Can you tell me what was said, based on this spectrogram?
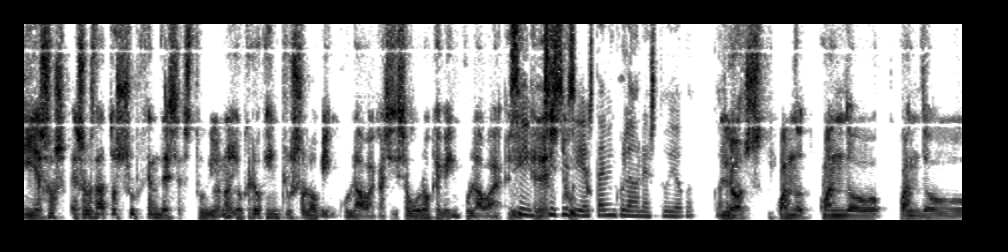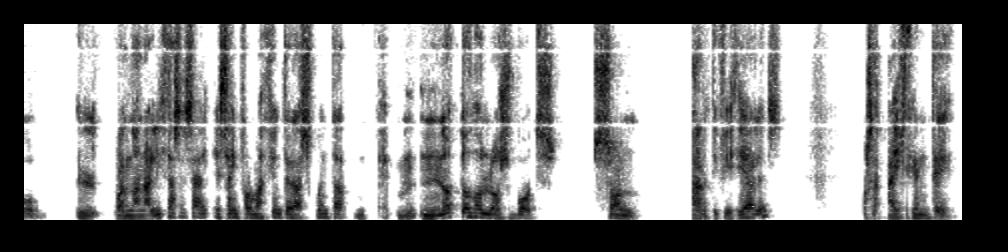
y esos, esos datos surgen de ese estudio, ¿no? Yo creo que incluso lo vinculaba, casi seguro que vinculaba el, sí, sí, Sí, sí, está vinculado a un estudio. Los, cuando, cuando, cuando, cuando analizas esa, esa información te das cuenta, eh, no todos los bots son artificiales. O sea, hay gente,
